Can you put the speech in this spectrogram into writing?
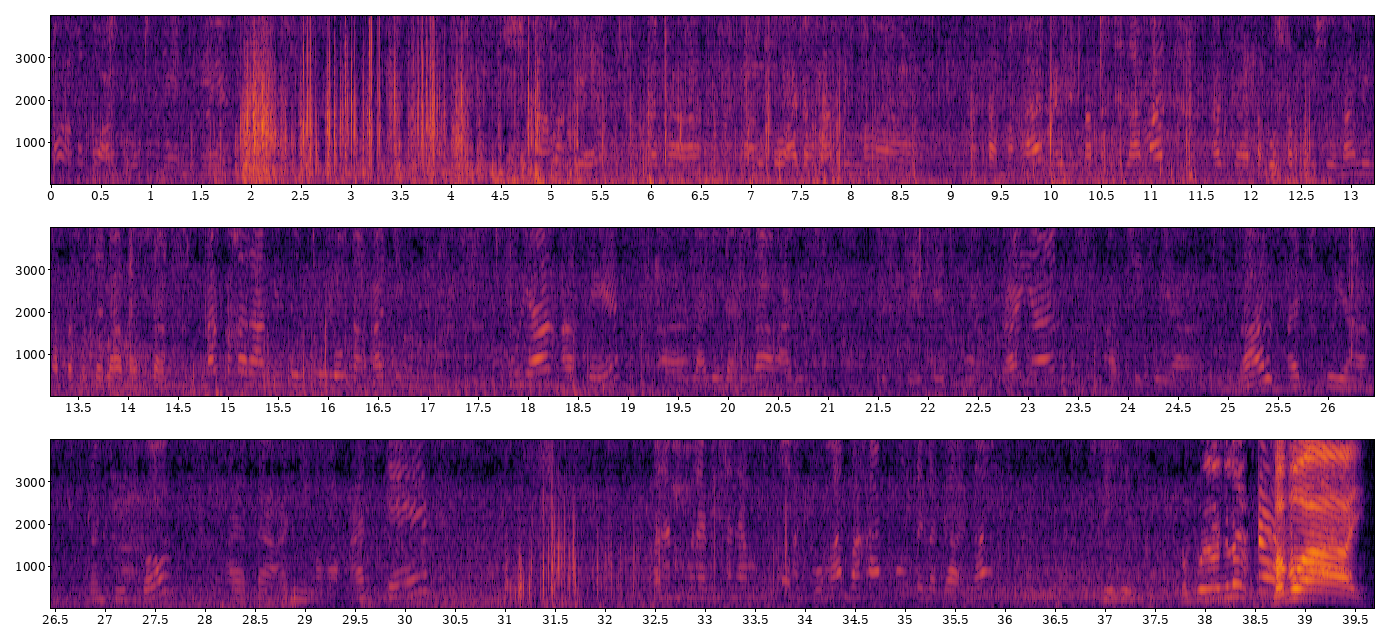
ako po ang presidente. Tawag At ah, ako po at ang aking mga kasamahan ay nagpapasalamat at uh, tapo sa puso namin ang pasasalamat sa napakaraming pong tulong ng ating mga kuya, ate, ah, lalo-lalo na ang aming mga presidente, si Kuya Brian, at si Kuya Ralph, at si Kuya Francisco, at uh, aming mga ate, Maraming maraming salamat po at bumabaha po talaga ng relief. Magbuhay nila. Mabuhay!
